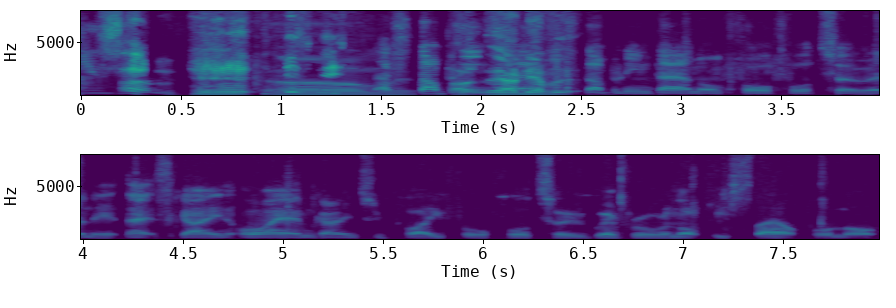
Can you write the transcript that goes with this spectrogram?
season. Oh, that's doubling, the only down, other, doubling down on four four two, isn't it? That's going. I am going to play four four two, whether or not we stay up or not.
